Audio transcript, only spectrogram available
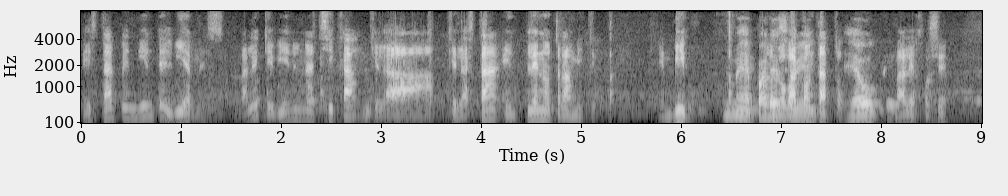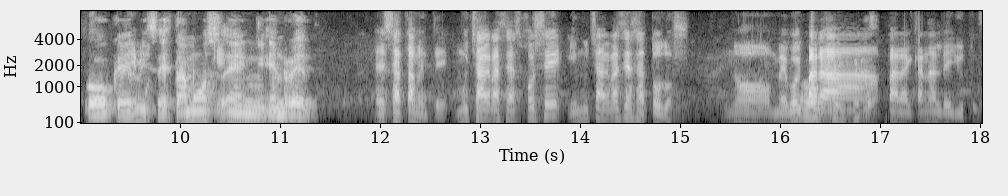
estar pendiente el viernes, ¿vale? Que viene una chica que la, que la está en pleno trámite, en vivo. Me parece Lo va a contar todo, eh, ¿vale, José? Ok, Luis, estamos en, red. Exactamente. Muchas gracias, José, y muchas gracias a todos. No, me voy para, para el canal de YouTube.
